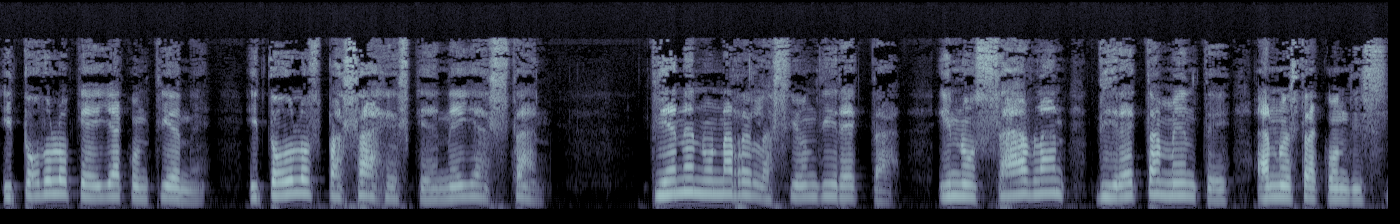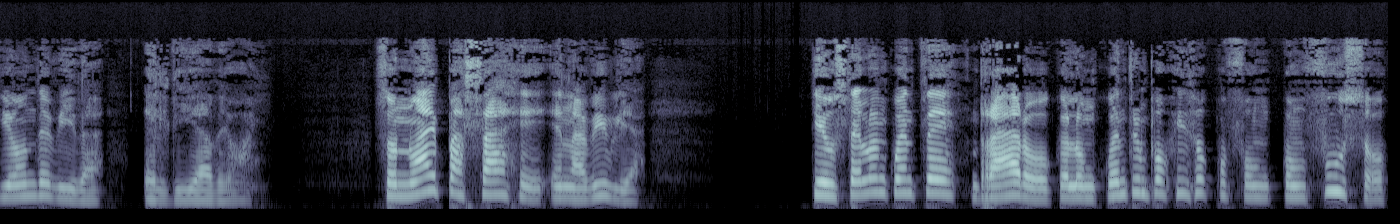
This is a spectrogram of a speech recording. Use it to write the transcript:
y todo lo que ella contiene y todos los pasajes que en ella están tienen una relación directa y nos hablan directamente a nuestra condición de vida el día de hoy. So, no hay pasaje en la Biblia que usted lo encuentre raro, que lo encuentre un poquito confuso,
